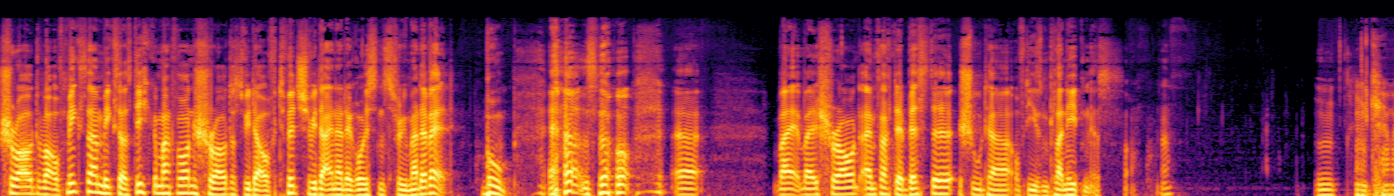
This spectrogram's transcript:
Shroud war auf Mixer, Mixer ist dicht gemacht worden, Shroud ist wieder auf Twitch, wieder einer der größten Streamer der Welt. Boom. Ja, so, äh, weil, weil Shroud einfach der beste Shooter auf diesem Planeten ist. So, ne? Okay.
